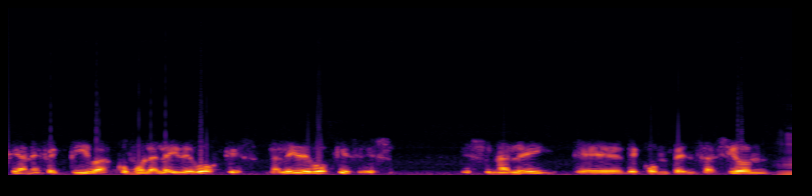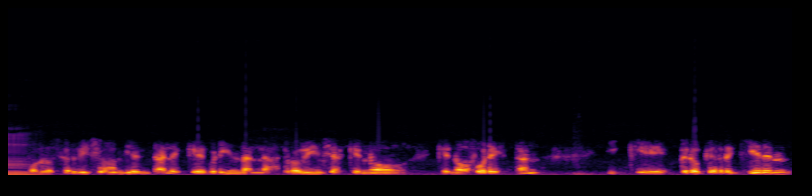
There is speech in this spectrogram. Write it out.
sean efectivas, como la ley de bosques. La ley de bosques es, es una ley eh, de compensación mm. por los servicios ambientales que brindan las provincias que no, que no forestan, y que, pero que requieren,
